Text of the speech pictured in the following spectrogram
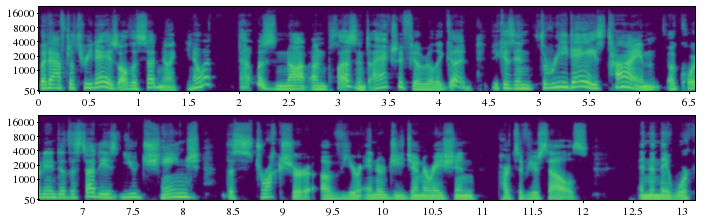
But after three days, all of a sudden, you're like, you know what? That was not unpleasant. I actually feel really good because in three days' time, according to the studies, you change the structure of your energy generation parts of your cells and then they work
